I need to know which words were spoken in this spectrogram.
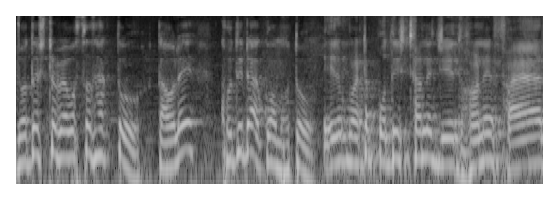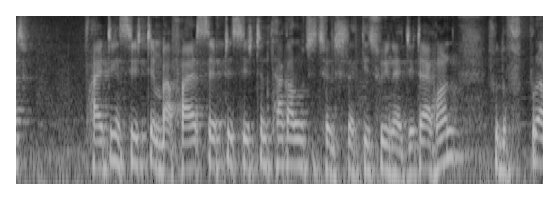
যথেষ্ট ব্যবস্থা থাকতো তাহলে ক্ষতিটা কম হতো। এরকম একটা প্রতিষ্ঠানে যে ধরনের ফায়ার ফাইটিং সিস্টেম বা ফায়ার সেফটি সিস্টেম থাকার উচিত ছিল সেটা কিছুই নাই। যেটা এখন শুধু পুরো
